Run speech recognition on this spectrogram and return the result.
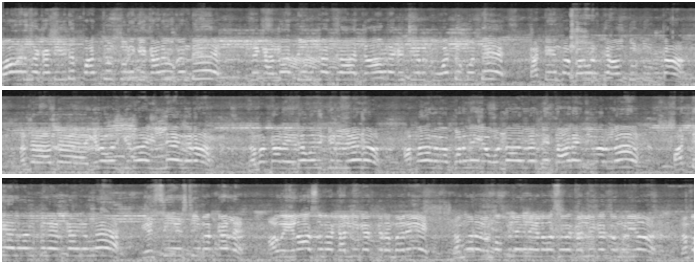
கோவணத்தை கட்டிக்கிட்டு பத்து துணிக்கு கனவு கண்டு இன்னைக்கு அண்ணா திமுக திராவிட கட்சிகளுக்கு ஓட்டு போட்டு கட்டியிருந்த கோவணத்தை அவுத்து விட்டு விட்டான். அந்த அந்த இடஒதுக்கீடு இல்லைங்கிறான். நமக்கான இடஒதுக்கீடு வேணும். அப்பதான் நம்ம குழந்தைங்க ஒன்றாவதுலேருந்து காலேஜ் வரணும். பட்டியல் வகுப்பில் இருக்காங்கல்ல எஸ்சி எஸ்டி மக்கள். அவங்க இலவசமாக கல்வி கற்கிற மாதிரி நம்ம நம்ம பிள்ளைங்களை இலவசமாக கல்வி கற்க முடியும். நம்ம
